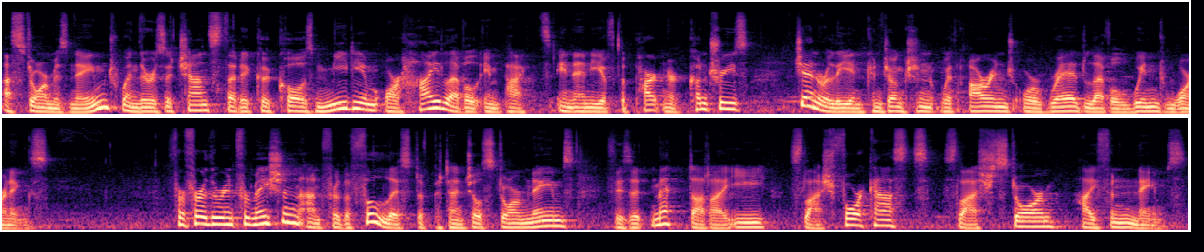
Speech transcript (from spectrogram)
A storm is named when there is a chance that it could cause medium or high level impacts in any of the partner countries, generally in conjunction with orange or red level wind warnings. For further information and for the full list of potential storm names, visit met.ie slash forecasts slash storm hyphen names.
